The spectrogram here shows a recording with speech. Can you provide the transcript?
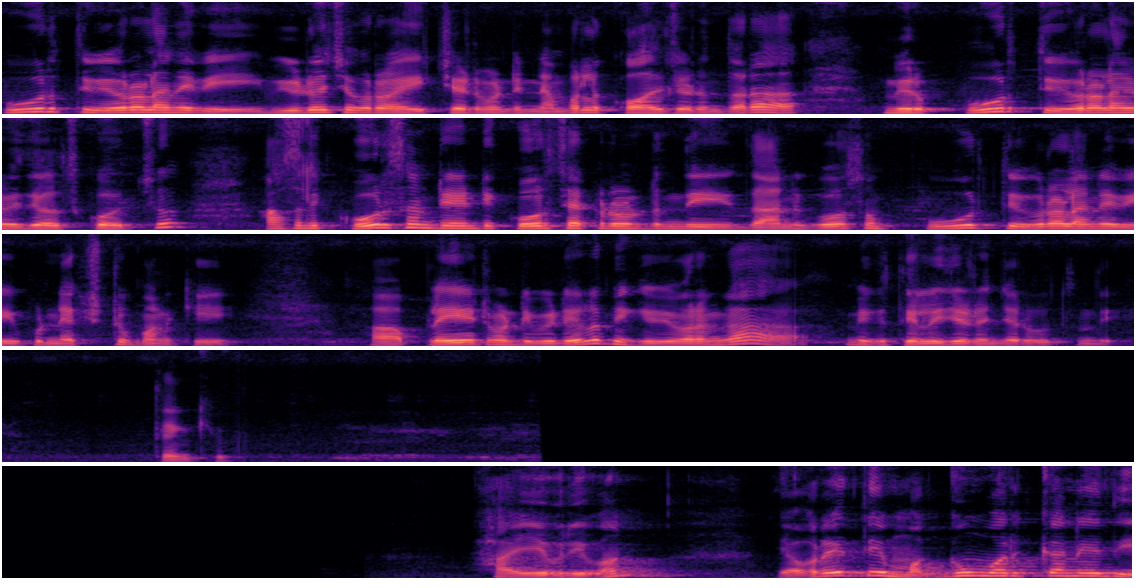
పూర్తి వివరాలు అనేవి వీడియో చివర ఇచ్చేటువంటి నెంబర్లకు కాల్ చేయడం ద్వారా మీరు పూర్తి వివరాలు అనేవి తెలుసుకోవచ్చు. అసలు ఈ కోర్స్ అంటే ఏంటి? కోర్స్ ఎక్కడ ఉంటుంది? దానికోసం పూర్తి వివరాలు అనేవి ఇప్పుడు నెక్స్ట్ మనకి ప్లే అయ్యేటువంటి వీడియోలో మీకు వివరంగా మీకు తెలియజేయడం జరుగుతుంది. థ్యాంక్ యూ హాయ్ ఎవ్రీవన్ ఎవరైతే మగ్గం వర్క్ అనేది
